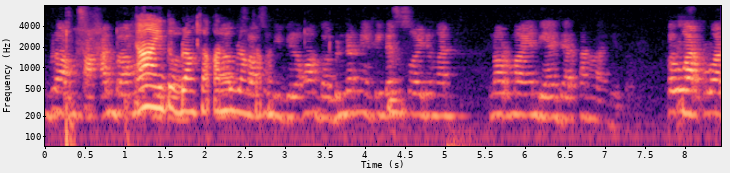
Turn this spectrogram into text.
belangsakan banget ah gitu. itu belangsakan lu belangsakan langsung dibilang wah nggak bener nih tidak sesuai dengan norma yang diajarkan lah gitu. Keluar keluar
